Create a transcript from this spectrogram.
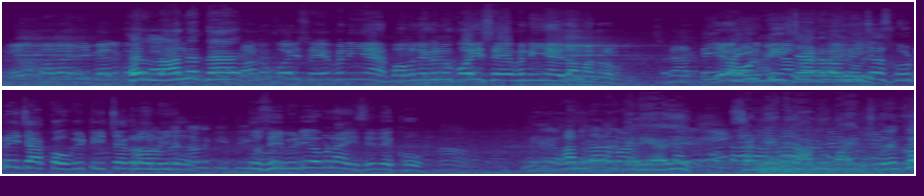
ਬਿਲਕੁਲ ਹੈ ਜੀ ਬਿਲਕੁਲ। ਫਿਰ ਲਾਨਤ ਹੈ। ਸਾਨੂੰ ਕੋਈ ਸੇਫ ਨਹੀਂ ਹੈ। ਪਬਲਿਕ ਨੂੰ ਕੋਈ ਸੇਫ ਨਹੀਂ ਹੈ ਇਹਦਾ ਮਤਲਬ। ਰਾਤੀ ਭਾਈ ਟੀਚਰ ਕਲੋਨੀ ਚੋਂ ਸਕੂਟਰੀ ਚੱਕ ਹੋ ਗਈ ਟੀਚਰ ਕਲੋਨੀ ਚੋਂ। ਤੁਸੀਂ ਵੀਡੀਓ ਬਣਾਈ ਸੀ ਦੇਖੋ। ਅੰਦਰ ਲਿਆ ਜੀ ਸੰਡੇ ਬਾਜ਼ਾਰ ਨੂੰ ਬਾਈਕ ਦੇਖੋ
